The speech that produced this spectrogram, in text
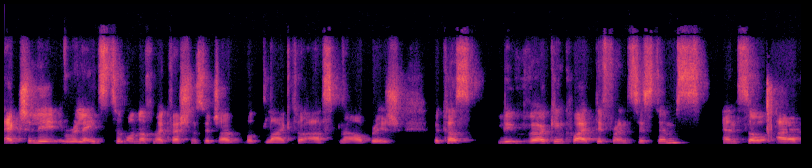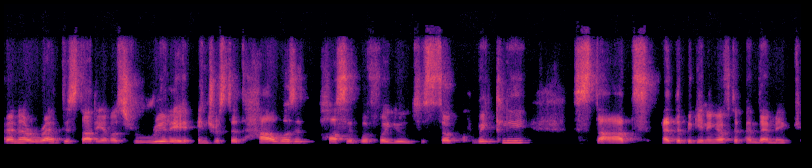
actually relates to one of my questions, which I would like to ask now, Brish, because we work in quite different systems. And so I, when I read the study, I was really interested. How was it possible for you to so quickly start at the beginning of the pandemic.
